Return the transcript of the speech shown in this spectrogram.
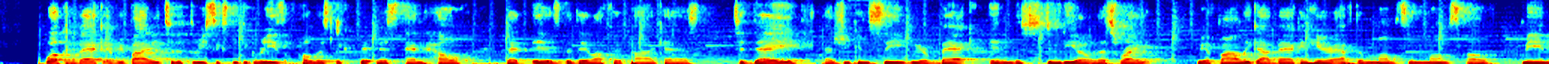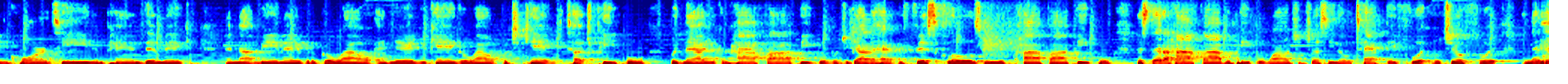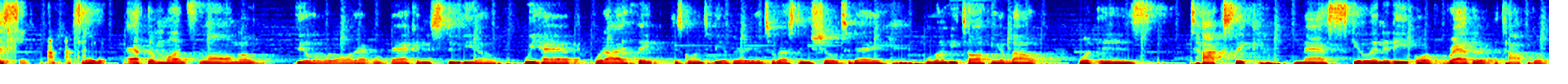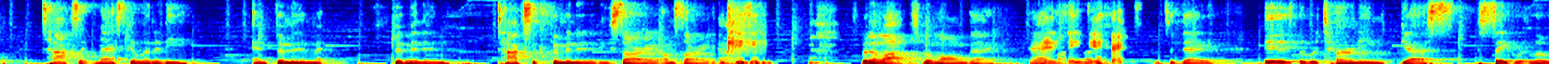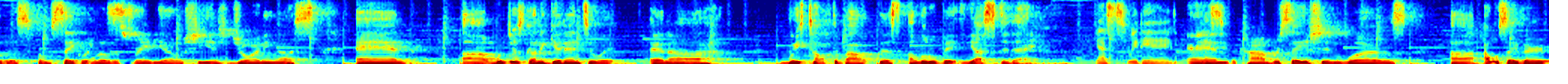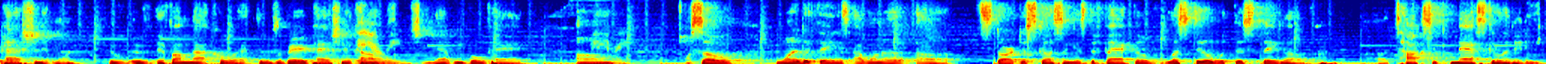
Welcome back, everybody, to the 360 Degrees of Holistic Fitness and Health that is the De La Fit Podcast. Today, as you can see, we are back in the studio. That's right. We have finally got back in here after months and months of being in quarantine and pandemic and not being able to go out. And yeah, you can go out, but you can't touch people. But now you can high five people, but you gotta have your fist closed when you high five people. Instead of high fiving people, why don't you just, you know, tap their foot with your foot and then it's so after months long of dealing with all that. We're back in the studio. We have what I think is going to be a very interesting show today. We're going to be talking about what is toxic masculinity, or rather, the topic of toxic masculinity and feminine, feminine, toxic femininity. Sorry, I'm sorry, guys. it's been a lot. It's been a long day. And right, same here. Today is the returning guest, Sacred Lotus from Sacred Lotus Radio. She is joining us, and uh, we're just going to get into it. And uh, we talked about this a little bit yesterday. Yes, we did. And yes. the conversation was, uh, I would say, very passionate one. If, if, if, I'm not correct, it was a very passionate very. conversation that we both had. Um, very. So one of the things I want to uh, start discussing is the fact of let's deal with this thing of uh, toxic masculinity.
